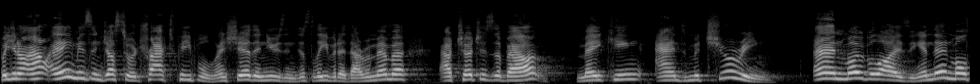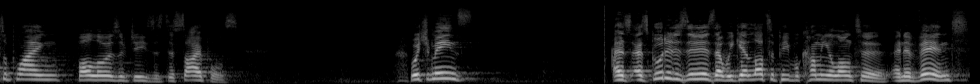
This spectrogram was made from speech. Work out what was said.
But you know, our aim isn't just to attract people and share the news and just leave it at that. Remember, our church is about making and maturing and mobilizing and then multiplying followers of Jesus, disciples. Which means, as, as good as it is that we get lots of people coming along to an event,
